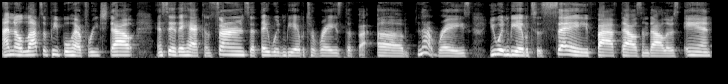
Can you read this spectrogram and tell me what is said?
I know lots of people have reached out and said they had concerns that they wouldn't be able to raise the uh not raise, you wouldn't be able to save $5,000 and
